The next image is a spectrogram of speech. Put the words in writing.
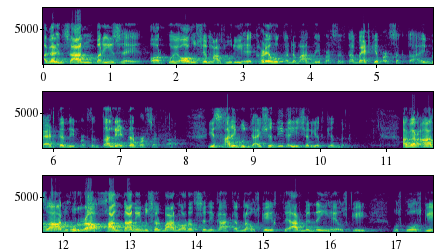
اگر انسان مریض ہے اور کوئی اور اسے معذوری ہے، کھڑے ہو کر نماز نہیں پڑھ سکتا، بیٹھ کے پڑھ سکتا ہے، بیٹھ کر نہیں پڑھ سکتا، لیٹ کر پڑھ سکتا ہے، یہ ساری گنجائشیں دی گئی ہیں شریعت کے اندر۔ اگر آزاد حرہ خاندانی مسلمان عورت سے نکاح کرنا اس کے اختیار میں نہیں ہے، اس کی اس کو اس کی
